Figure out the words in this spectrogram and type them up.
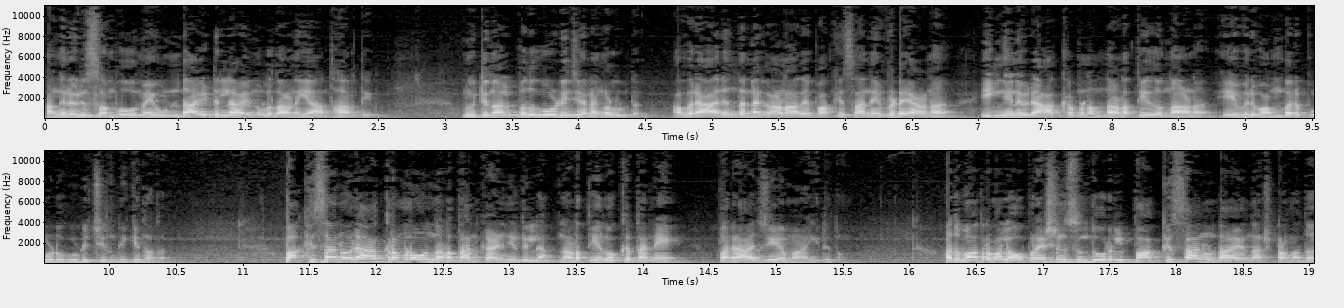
അങ്ങനെ ഒരു സംഭവമേ ഉണ്ടായിട്ടില്ല എന്നുള്ളതാണ് യാഥാർത്ഥ്യം. നൂറ്റി നാൽപ്പത് കോടി ജനങ്ങളുണ്ട്. അവരാരും തന്നെ കാണാതെ പാകിസ്ഥാൻ എവിടെയാണ് ഇങ്ങനെ ഒരു ആക്രമണം നടത്തിയതെന്നാണ് ഏവരും അമ്പരപ്പോടു കൂടി ചിന്തിക്കുന്നത്. പാകിസ്ഥാൻ ഒരാക്രമണവും നടത്താൻ കഴിഞ്ഞിട്ടില്ല. നടത്തിയതൊക്കെ തന്നെ പരാജയമായിരുന്നു. അതുമാത്രമല്ല ഓപ്പറേഷൻ സിന്ദൂറിൽ പാകിസ്ഥാനുണ്ടായ നഷ്ടം അത്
